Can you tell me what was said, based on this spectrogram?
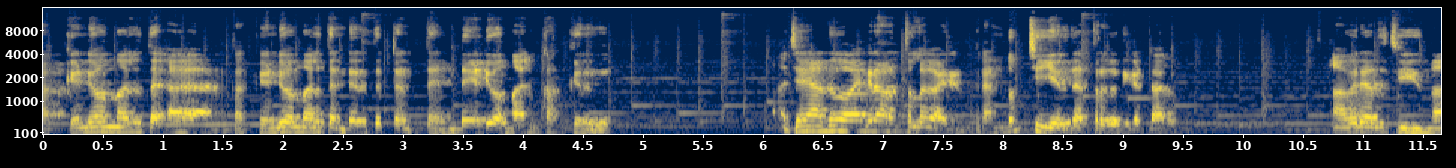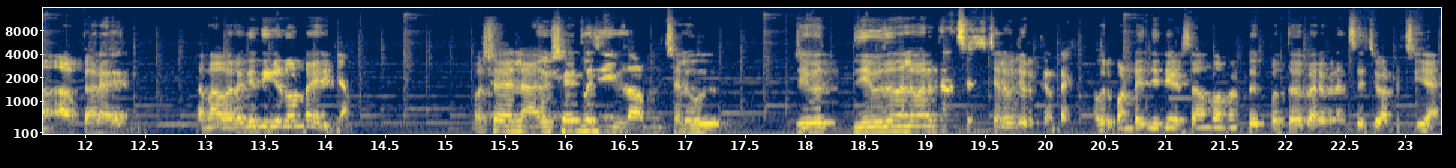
കക്കേണ്ടി വന്നാലും കക്കേണ്ടി വന്നാലും തെണ്ടരുത് തെണ്ടേണ്ടി വന്നാലും കക്കരുത്. അത് ഭയങ്കര അർത്ഥമുള്ള കാര്യമാണ്. രണ്ടും ചെയ്യരുത് എത്ര ഗതി കെട്ടാലും അവരത് ചെയ്യുന്ന ആൾക്കാരായിരുന്നു. കാരണം അവരെ ഗതി കൊണ്ടായിരിക്കാം. പക്ഷെ ലാവിഷായിട്ടുള്ള ജീവിതമാണ് ചെലവ്. ജീവിത ജീവിത നിലവാരത്തിനനുസരിച്ച് ചെലവ് ചുരുക്കണ്ടേ. അവർ പണ്ട് എഞ്ചിനീയേഴ്സ് ആണെന്ന് പറഞ്ഞിട്ട് ഇപ്പോഴത്തെ വരവിനനുസരിച്ച് വേണ്ട ചെയ്യാൻ.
